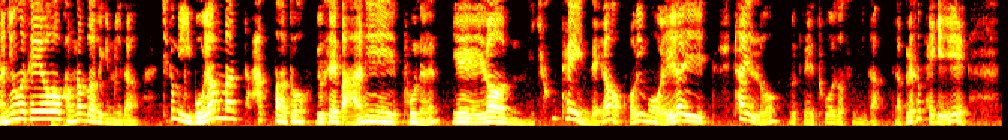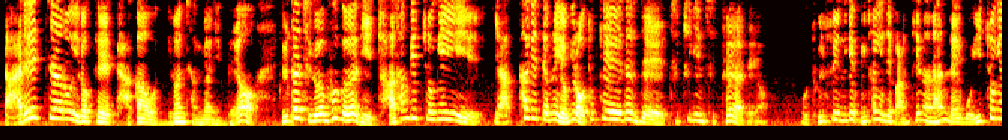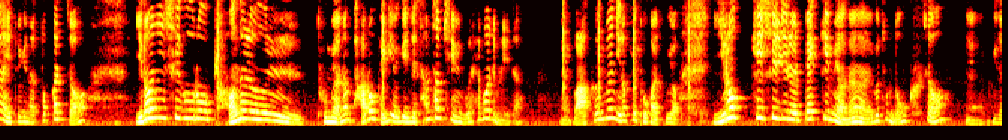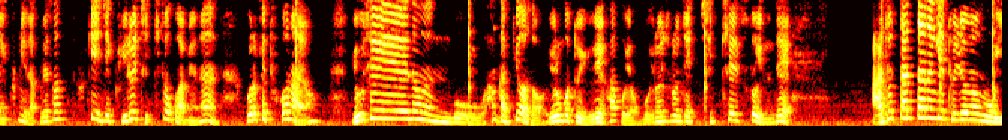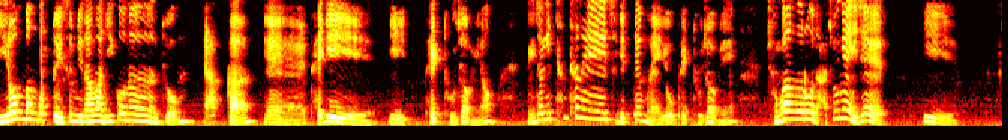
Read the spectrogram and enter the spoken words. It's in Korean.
안녕하세요. 강남바둑입니다. 지금 이 모양만 딱 봐도 요새 많이 보는 예 이런 형태인데요. 거의 뭐 AI 스타일로 이렇게 두어졌습니다. 자 그래서 백이 날일자로 이렇게 다가온 이런 장면인데요. 일단 지금 흑은 이 좌상계 쪽이 약하기 때문에 여기를 어떻게든 이제 지키긴 지켜야 돼요. 뭐 둘 수 있는 게 굉장히 이제 많기는 한데 뭐 이쪽이나 이쪽이나 똑같죠 이런 식으로 변을 두면은 바로 백이 여기 이제 3삼 침입을 해버립니다. 예, 막으면 이렇게 둬가지고요. 이렇게 실리를 뺏기면은 이거 좀 너무 크죠. 예, 굉장히 큽니다. 그래서 크게 이제 귀를 지키려고 하면은 뭐 이렇게 두거나요. 요새는 뭐 한칸 띄워서 이런 것도 유행하고요. 뭐 이런 식으로 이제 지킬 수도 있는데 아주 단단하게 두려면 뭐 이런 방법도 있습니다만 이거는 좀 약간 예, 100이 이 102점이요. 굉장히 튼튼해지기 때문에 요 102점이 중앙으로 나중에 이제 이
